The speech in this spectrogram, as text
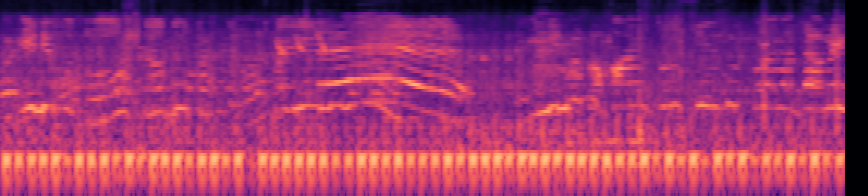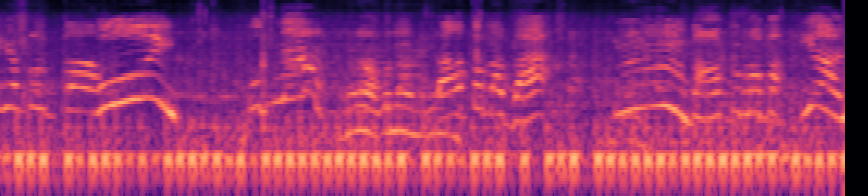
Kainin mo to? Tago ka to? Kainin mo to. Kainin mo pa kain to sisip para madami siya pagka. Uy! Huwag na! Ano ako na. Baka tumaba? Hmm, baka tumaba. Yan.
